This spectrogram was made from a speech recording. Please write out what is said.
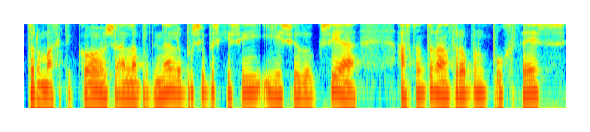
τρομακτικός αλλά από την άλλη όπως είπες και εσύ η αισιοδοξία αυτών των ανθρώπων που χθες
